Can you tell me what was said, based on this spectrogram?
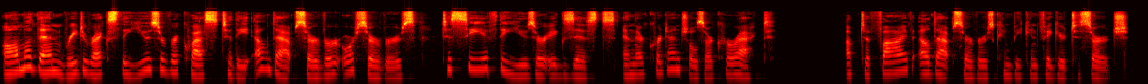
Alma then redirects the user request to the LDAP server or servers to see if the user exists and their credentials are correct. Up to five LDAP servers can be configured to search.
